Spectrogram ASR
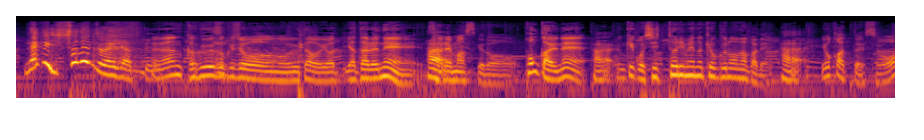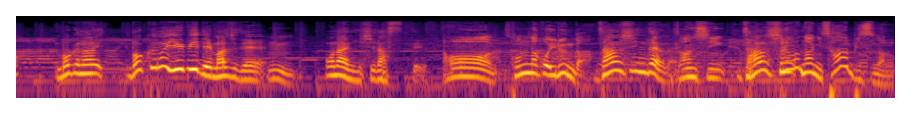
なんか一緒なんじゃないかっていう。なんか風俗嬢の歌をややたらね、はいされますけど、今回ね、はい結構しっとりめの曲の中で、はい。良かったですよ。僕の、僕の指でマジでう、ん。オナニーしだすっていう。ああ、そんな子いるんだ。斬新だよね。斬新。斬それは新。何？サービスなの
